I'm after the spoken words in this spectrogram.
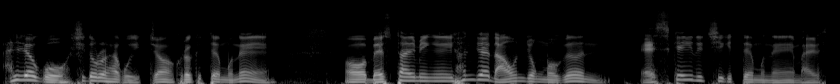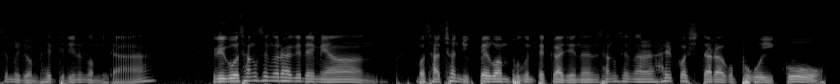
하려고 시도를 하고 있죠. 그렇기 때문에 어, 매수 타이밍이 현재 나온 종목은 SK 리치이기 때문에 말씀을 좀 해드리는 겁니다. 그리고 상승을 하게 되면 뭐 4,600원 부근대까지는 상승을 할 것이다라고 보고 있고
